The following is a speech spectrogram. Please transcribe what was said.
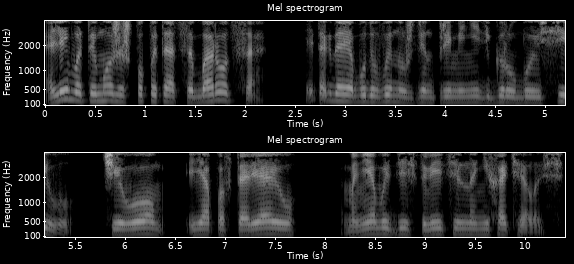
Либо ты можешь попытаться бороться, и тогда я буду вынужден применить грубую силу, чего, я повторяю, мне бы действительно не хотелось.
